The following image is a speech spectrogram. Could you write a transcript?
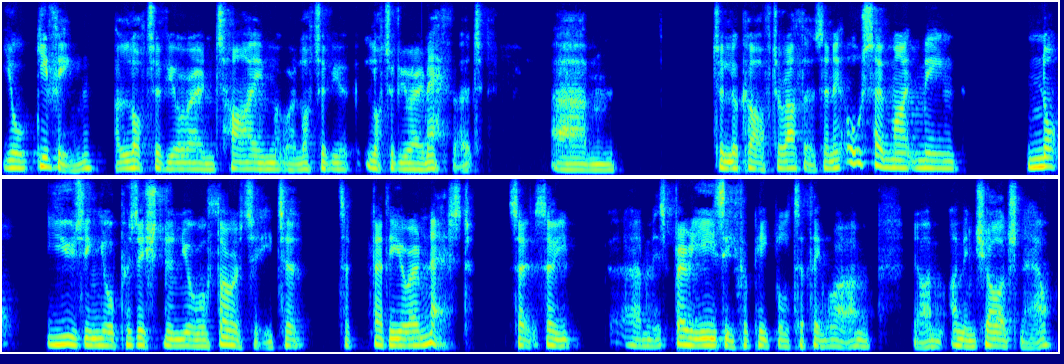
you're giving a lot of your own time or a lot of your lot of your own effort um, to look after others, and it also might mean not using your position and your authority to to feather your own nest. So so you, um, it's very easy for people to think, well, I'm you know I'm I'm in charge now.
